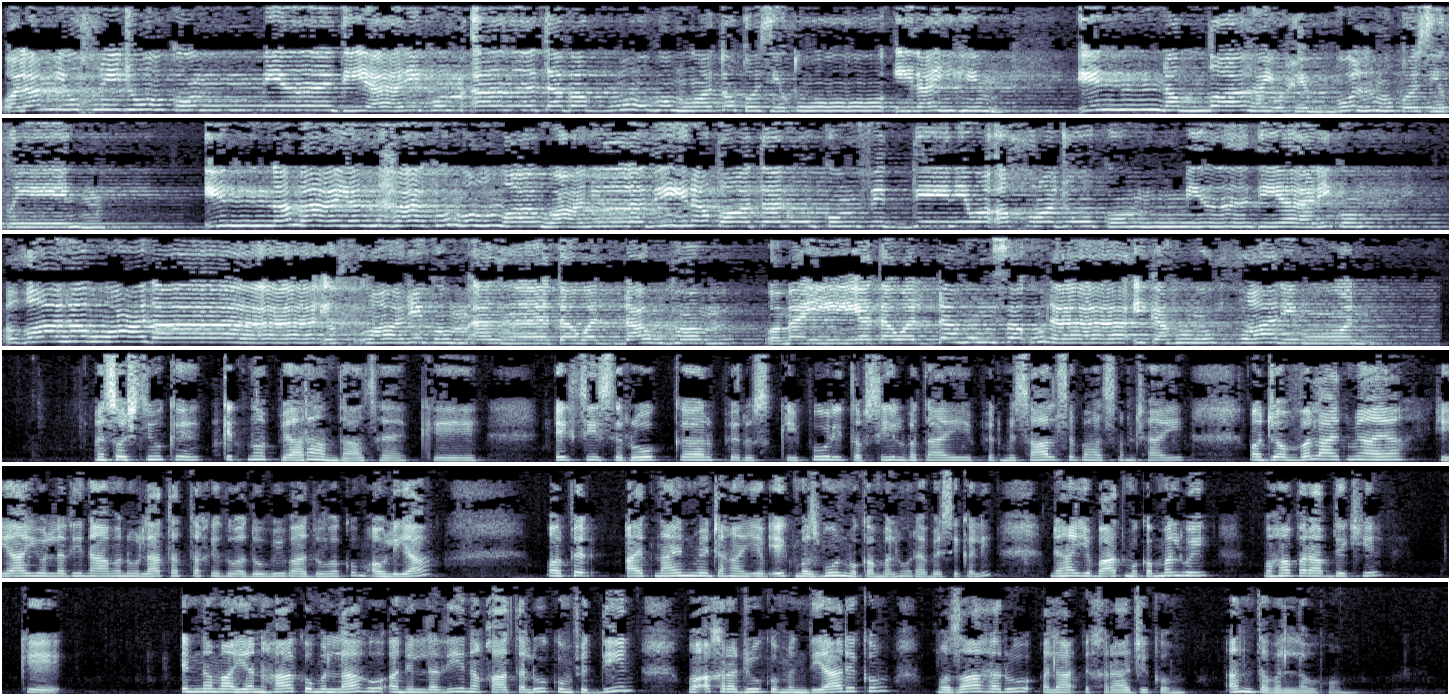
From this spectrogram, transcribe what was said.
ولم يخرجوكم من دياركم أن تبروهم وتقسطوا إليهم إن الله يحب المقسطين إنما ينهاكم الله عن الذين قاتلوكم في الدين وأخرجوكم من دياركم ظاهروا على إخراجكم أن تولوهم ومن يتولهم فأولئك هم الظالمون میں سوچتی ہوں کہ کتنا پیارا انداز ہے کہ ایک چیز سے روک کر پھر اس کی پوری تفصیل بتائی، پھر مثال سے بات سمجھائی۔ اور جو اول آیت میں آیا کہ یا یو الدین امن اللہ تخد ادوبی و ادوکم اولیا اور پھر آیت نائن میں جہاں یہ ایک مضمون مکمل ہو رہا ہے بیسیکلی جہاں یہ بات مکمل ہوئی، وہاں پر آپ دیکھیے کہ انما ینہا کم اللہ ان الدین قاتل کم فدین و اخرجو کم اندیار کم وضاحر اللہ اخراج کم ان طول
